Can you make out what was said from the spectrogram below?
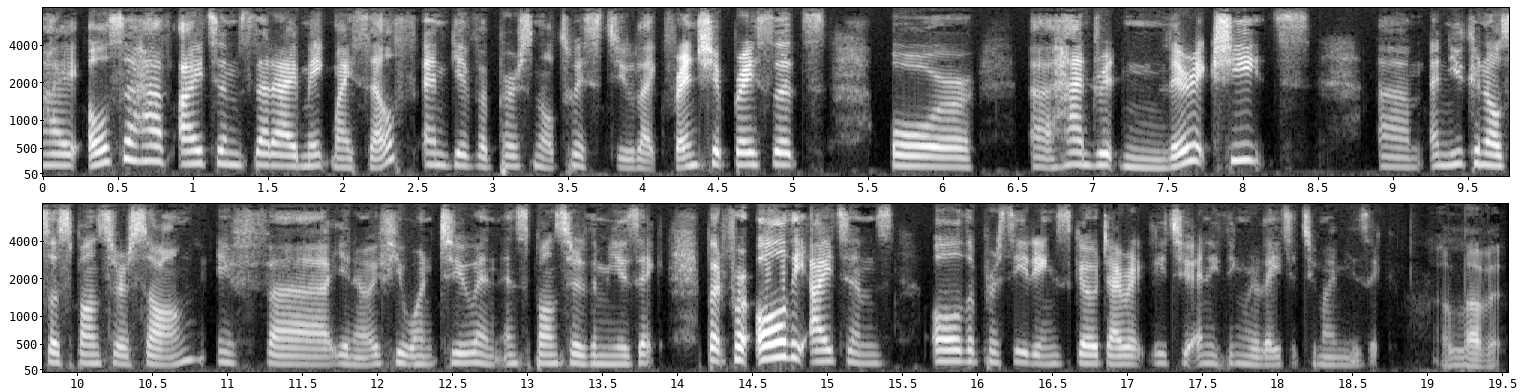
I also have items that I make myself and give a personal twist to, like friendship bracelets or uh, handwritten lyric sheets. Um, and you can also sponsor a song if uh, you know if you want to and, and sponsor the music. But for all the items, all the proceedings go directly to anything related to my music. I love it.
